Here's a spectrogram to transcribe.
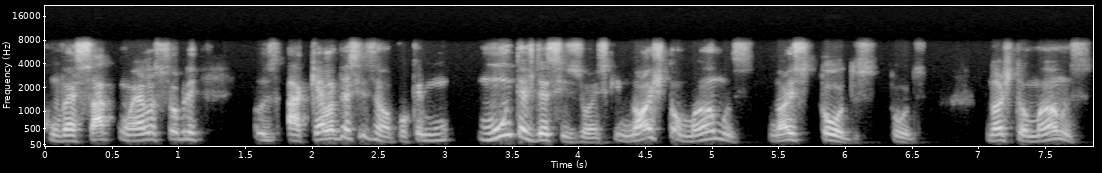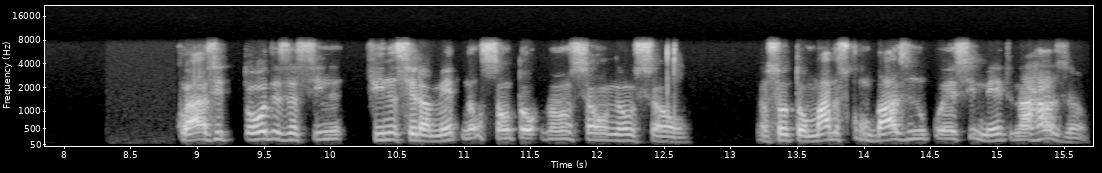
conversar com elas sobre os, aquela decisão, porque muitas decisões que nós tomamos, nós todos, todos, nós tomamos, quase todas assim financeiramente não são não são não são não são tomadas com base no conhecimento, na razão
